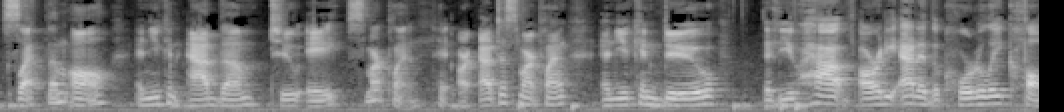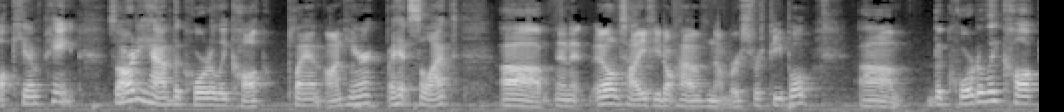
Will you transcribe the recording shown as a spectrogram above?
select them all and you can add them to a smart plan. Hit add to smart plan and you can do if you have already added the quarterly call campaign. So I already have the quarterly call plan on here. If I hit select, uh, and it, will tell you if you don't have numbers for people. Um, the quarterly call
